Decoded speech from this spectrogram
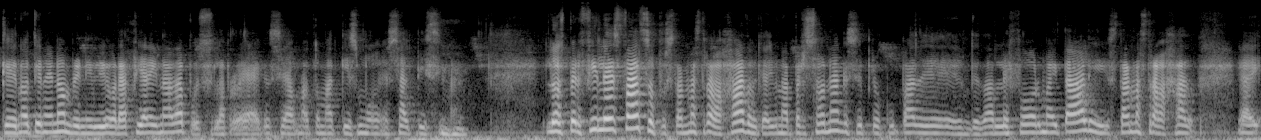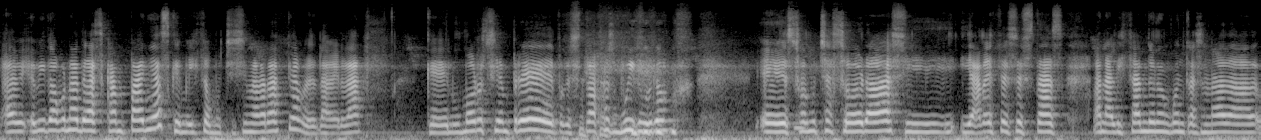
que no tiene nombre ni biografía ni nada, pues la probabilidad de que sea un automatismo es altísima. Los perfiles falsos pues están más trabajados, ya hay una persona que se preocupa de, darle forma y tal, y están más trabajados. Ha, habido algunas de las campañas que me hizo muchísima gracia, pues la verdad que el humor siempre, porque ese trabajo es muy duro, eh, son muchas horas y, a veces estás analizando y no encuentras nada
